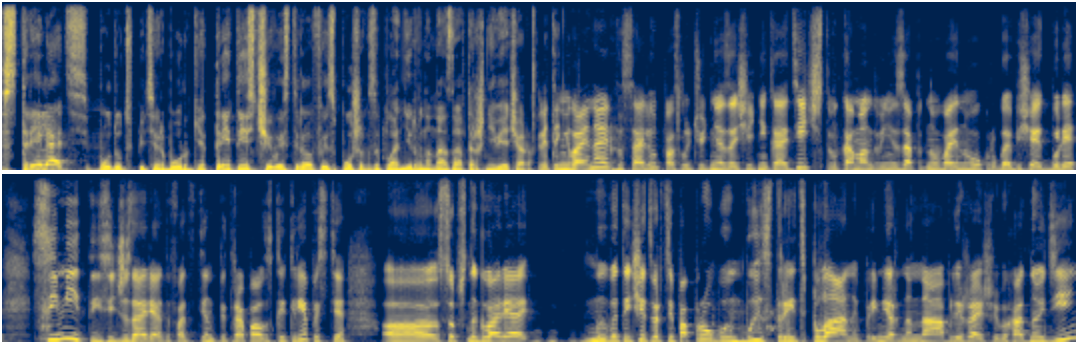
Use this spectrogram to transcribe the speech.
Стрелять будут в Петербурге. Три тысячи выстрелов из пушек запланировано на завтрашний вечер. Это не война, это салют по случаю Дня защитника Отечества. Командование Западного военного округа обещает более 7 тысяч зарядов от стен Петропавловской крепости. А, собственно говоря, мы в этой четверти попробуем выстроить планы примерно на ближайший выходной день.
